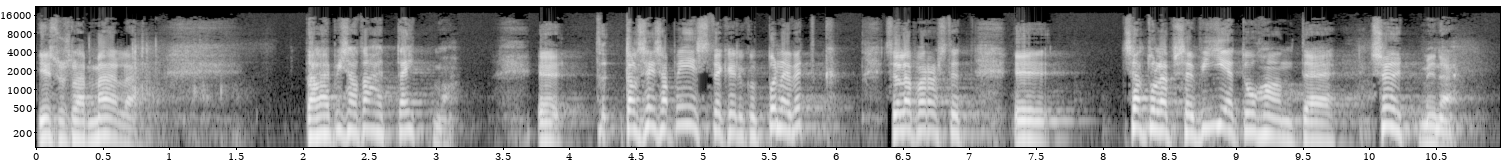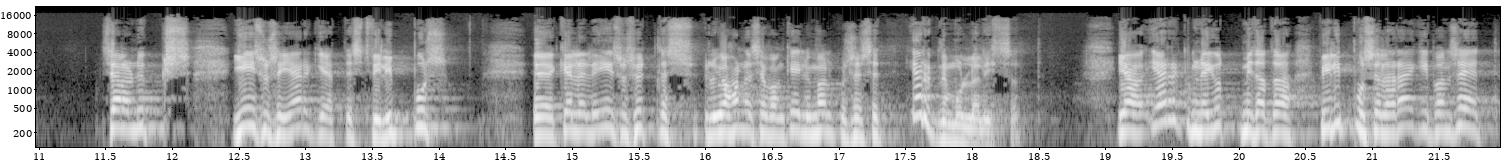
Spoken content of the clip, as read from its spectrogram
Jeesus läheb mäele. ta läheb isa tahet täitma e, tal seisab ees tegelikult põnev hetk, sellepärast et seal tuleb see viie tuhande söötmine. seal on üks Jeesuse järgijatest Philippus, eh, kellele Jeesus ütles Johannese evangeeliumi alguses, et järgne mulle lihtsalt. Ja järgmine jutt, mida ta Philippusele räägib, on see, et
